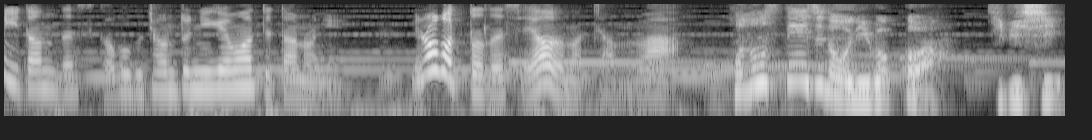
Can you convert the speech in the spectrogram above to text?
にいたんですか？僕ちゃんと逃げ回ってたのに。いなかったですよ、うなちゃんは。このステージの鬼ごっこは厳しい。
